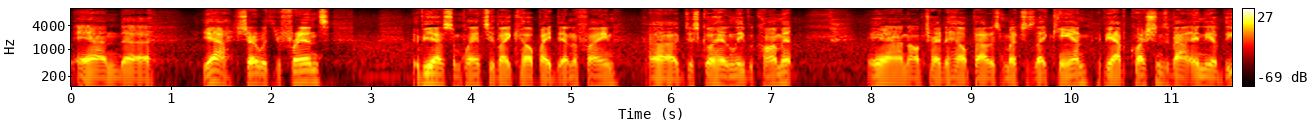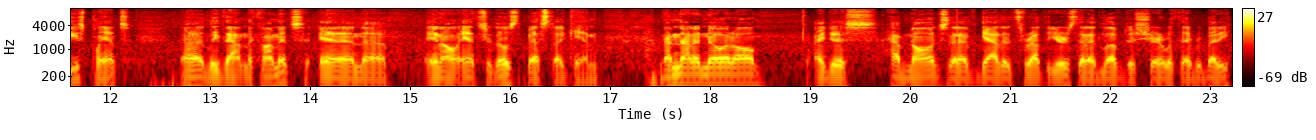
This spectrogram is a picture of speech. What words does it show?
And uh, yeah share it with your friends. If you have some plants you'd like help identifying uh, just go ahead and leave a comment and I'll try to help out as much as I can. If you have questions about any of these plants uh, leave that in the comments and uh, and I'll answer those the best I can I'm not a know-it-all I just have knowledge that I've gathered throughout the years that I'd love to share with everybody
